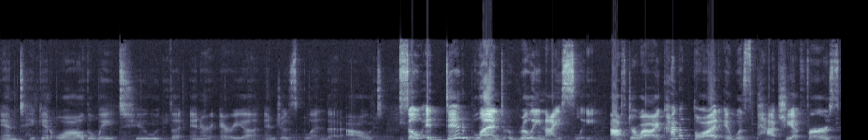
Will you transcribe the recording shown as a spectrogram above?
and take it all the way to the inner area and just blend that out. So it did blend really nicely. After a while, I kind of thought it was patchy at first,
